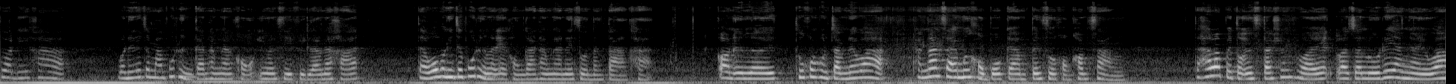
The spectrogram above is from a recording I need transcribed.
สวัสดีค่ะ วันนี้เราจะมาพูดถึงการทำงานของ e m c f i x แล้วนะคะ แต่ว่าวันนี้จะพูดถึงรายละเอียดของการทำงานในส่วนต่างๆ ค่ะ ก่อนอื่นเลยทุกคนคงจำได้ว่าทางด้านซ้ายมือของโปรแกรมเป็นส่วนของคำสั่ง แต่ถ้าเราไปตรง instruction ไว้เราจะรู้ได้ยังไงว่า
